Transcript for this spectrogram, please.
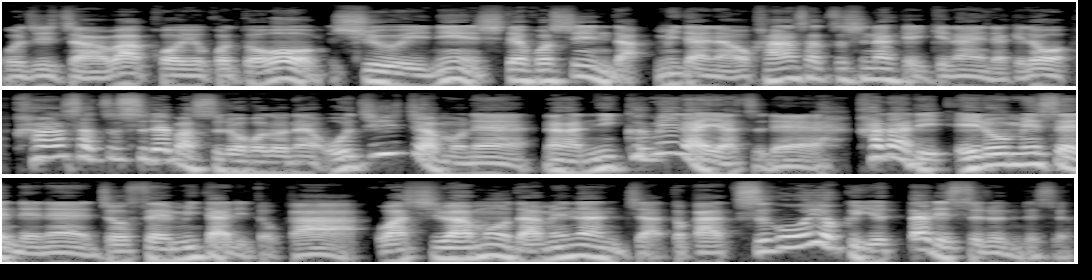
おじいちゃんはこういうことを周囲にしてほしいんだ、みたいなのを観察しなきゃいけないんだけど、観察すればするほどね、おじいちゃんもね、なんか憎めないやつで、かなりエロ目線でね、女性見たりとか、わしはもうダメなんじゃとか、都合よく言ったりするんですよ。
